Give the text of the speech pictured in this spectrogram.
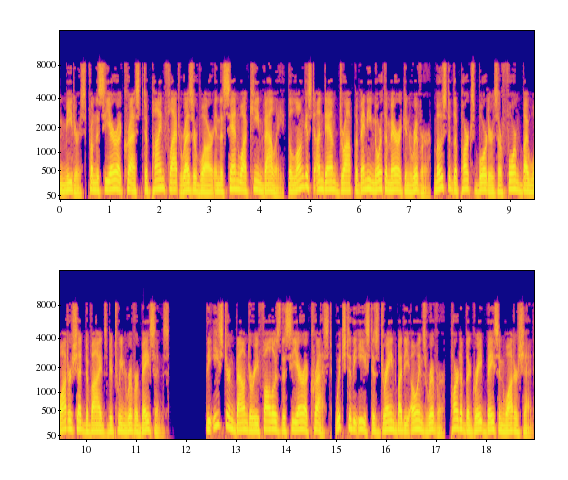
meters from the Sierra Crest to Pine Flat Reservoir in the San Joaquin Valley, the longest undammed drop of any North American river. Most of the park's borders are formed by watershed divides between river basins. The eastern boundary follows the Sierra Crest, which to the east is drained by the Owens River, part of the Great Basin watershed.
